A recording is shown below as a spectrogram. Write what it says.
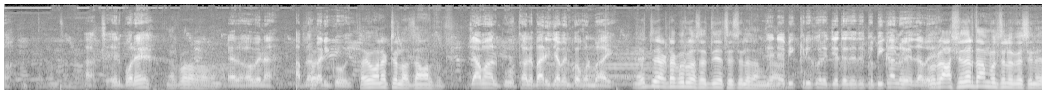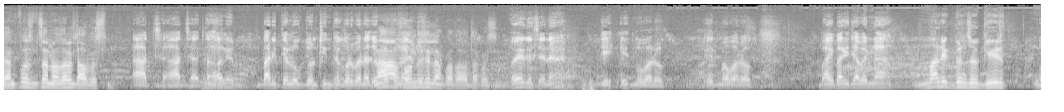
আচ্ছা এরপরে? এরপর আর হবে না। আর হবে না। আপনার বাড়ি কই? তাই অনেকটা লস জামালপুর। জামালপুর। তাহলে বাড়ি যাবেন কখন ভাই? এই তো একটা গরু আছে দিয়েছে চলে যাম যেটা বিক্রি করে যেতে যেতে তো বিকাল হয়ে যাবে। গরু আশি হাজার দাম বলছিল বেশি নেই এখন পঞ্চান্ন হাজার দাম বেশি। আচ্ছা আচ্ছা তাহলে বাড়িতে লোকজন চিন্তা করবে না যে না কখন ফোন আসবে? দিয়েছিলাম কথা কথা কইছি। হয়ে গেছে না? জি ঈদ মোবারক ঈদ মোবারক। ভাই বাড়ি যাবেন না? মানিকগঞ্জ গির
